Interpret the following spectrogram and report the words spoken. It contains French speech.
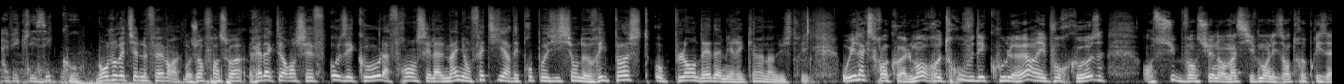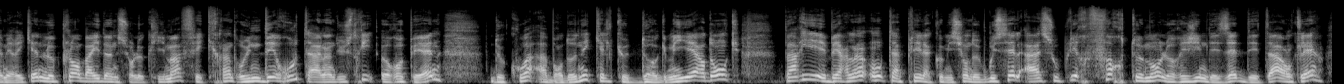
avec les échos. Bonjour Étienne Lefebvre. Bonjour François. Rédacteur en chef aux échos, la France et l'Allemagne ont fait hier des propositions de riposte au plan d'aide américain à l'industrie. Oui, l'axe franco-allemand retrouve des couleurs et pour cause. En subventionnant massivement les entreprises américaines, le plan Biden sur le climat fait craindre une déroute à l'industrie européenne. De quoi abandonner quelques dogmes. Hier donc, Paris et Berlin ont appelé la Commission de Bruxelles à assouplir fortement le régime des aides d'État. En clair,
